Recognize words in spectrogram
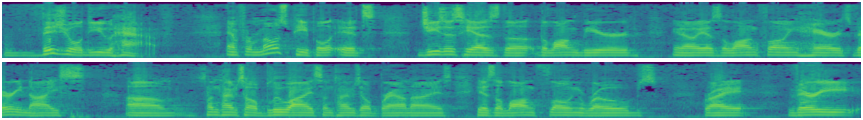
visual do you have? And for most people, it's Jesus, he has the, the long beard, you know, he has the long flowing hair, it's very nice. Um, sometimes he'll have blue eyes, sometimes he'll have brown eyes. He has the long flowing robes, right? Very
